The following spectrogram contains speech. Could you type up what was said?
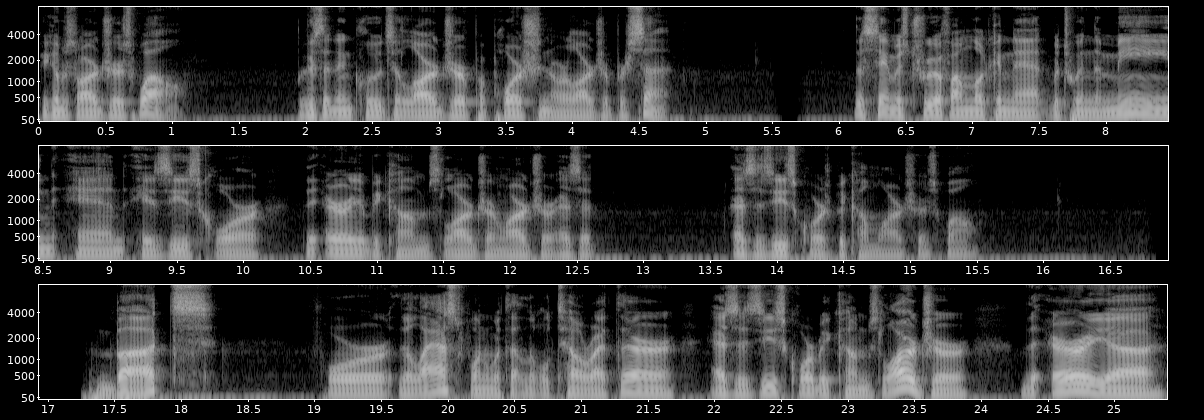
becomes larger as well because it includes a larger proportion or larger percent. The same is true if I'm looking at between the mean and a z-score, the area becomes larger and larger as it as the z-scores become larger as well. But for the last one with that little tail right there, as the z-score becomes larger, the area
